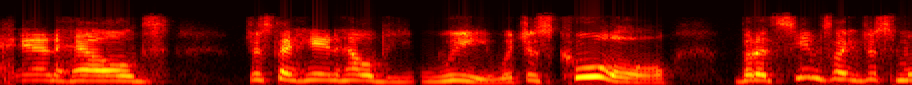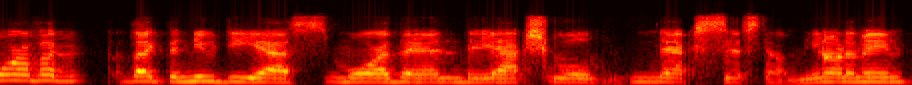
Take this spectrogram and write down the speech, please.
handheld, just a handheld Wii, which is cool but it seems like just more of a like the new DS more than the actual next system. You know what I mean?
